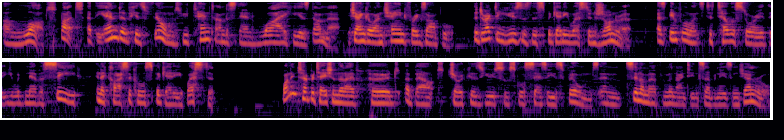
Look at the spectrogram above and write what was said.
a lot. But at the end of his films, you tend to understand why he has done that. Django Unchained, for example, the director uses the spaghetti western genre as influence to tell a story that you would never see in a classical spaghetti western. One interpretation that I've heard about Joker's use of Scorsese's films and cinema from the 1970s in general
